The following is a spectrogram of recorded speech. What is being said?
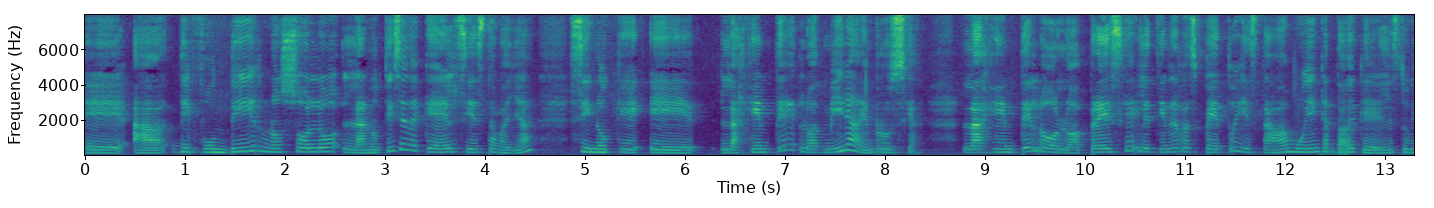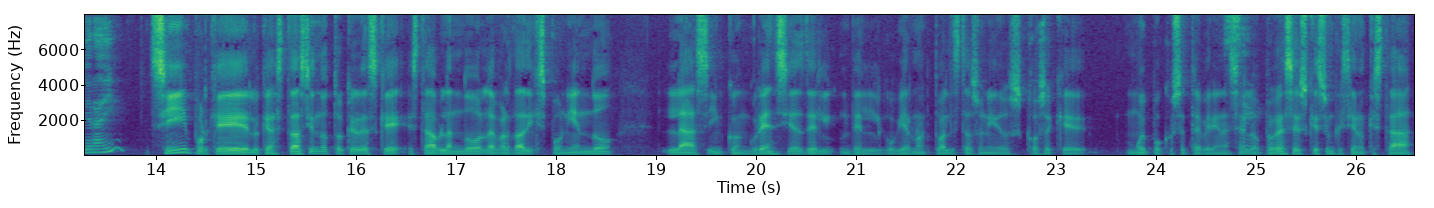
eh, a difundir no solo la noticia de que él sí estaba allá, sino que eh, la gente lo admira en Rusia. La gente lo, lo aprecia y le tiene respeto y estaba muy encantado de que él estuviera ahí. Sí, porque lo que está haciendo Tucker es que está hablando la verdad y exponiendo las incongruencias del, del, gobierno actual de Estados Unidos, cosa que muy pocos se atreverían a hacerlo. Pero gracias a Dios que es un cristiano que está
